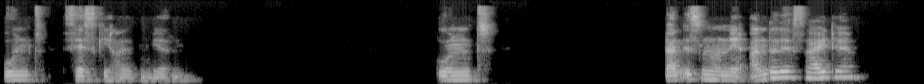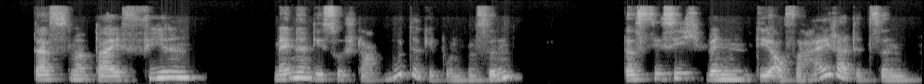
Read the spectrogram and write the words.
und festgehalten werden. Und dann ist nur eine andere Seite, dass man bei vielen Männern, die so stark muttergebunden sind, dass die sich, wenn die auch verheiratet sind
